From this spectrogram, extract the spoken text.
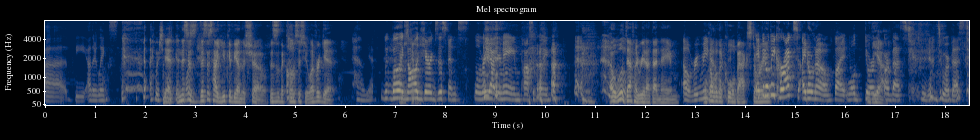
uh the other links. I wish. Yeah, could and this more. is this is how you can be on the show. This is the closest you'll ever get. hell yeah. We- we'll I'm acknowledge your existence we'll read out your name possibly Oh, we'll definitely read out that name. Oh, re- We'll read come with a that cool backstory. if it'll be correct i don't know but we'll do our, Yeah. our best do our best.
